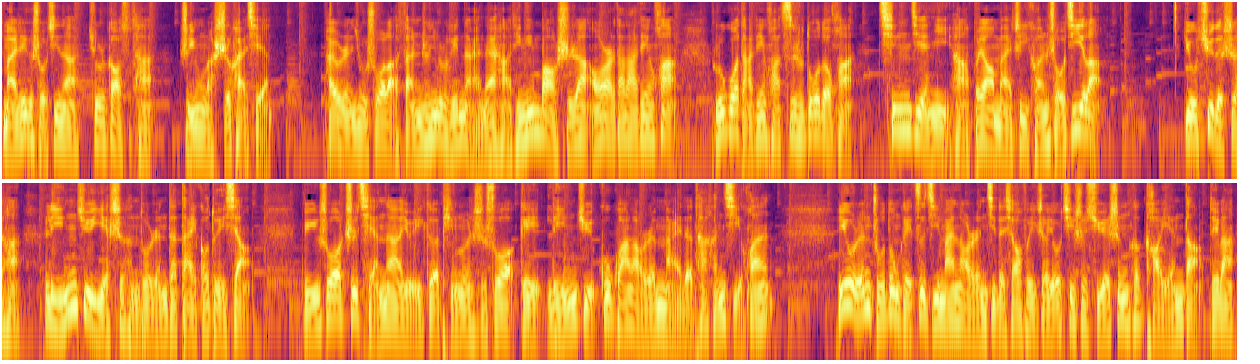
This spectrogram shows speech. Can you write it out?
买这个手机呢，就是告诉他只用了十块钱。还有人就说了，反正就是给奶奶哈听听报时啊，偶尔打打电话。如果打电话次数多的话，亲建议哈不要买这一款手机了。有趣的是哈，邻居也是很多人的代购对象。比如说之前呢有一个评论是说给邻居孤寡老人买的，他很喜欢。也有人主动给自己买老人机的消费者，尤其是学生和考研党，对吧？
